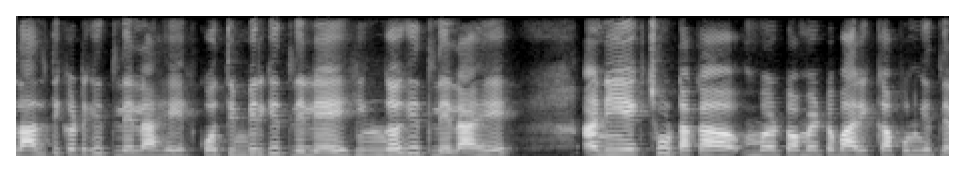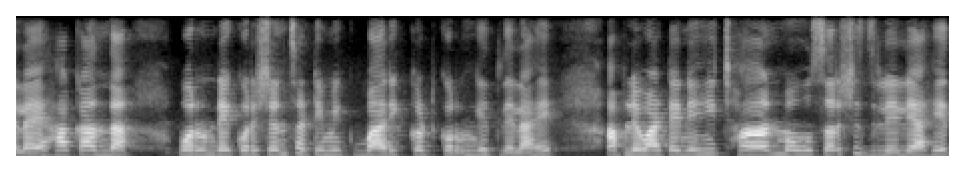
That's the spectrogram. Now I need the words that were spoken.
लाल तिखट घेतलेला आहे. कोथिंबीर घेतलेली आहे. हिंग घेतलेला आहे. आणि एक छोटा का टोमॅटो बारीक कापून घेतलेला आहे. हा कांदा वरून डेकोरेशनसाठी मी बारीक कट करून घेतलेला आहे. आपले वाटेनेही छान मऊसर शिजलेले आहेत.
